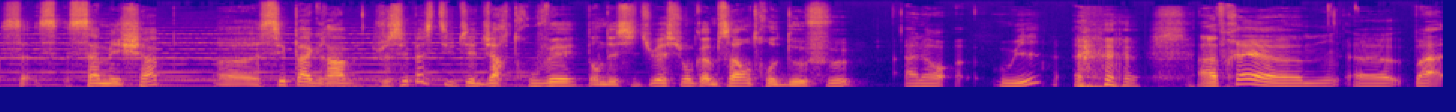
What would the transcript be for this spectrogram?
ça, ça m'échappe. C'est pas grave. Je sais pas si tu t'es déjà retrouvé dans des situations comme ça entre deux feux. Alors, oui. Après, euh, euh, bah,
